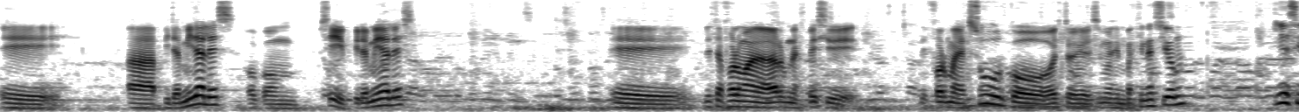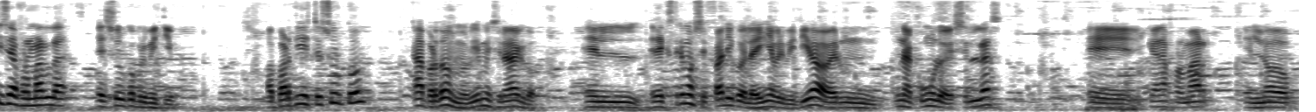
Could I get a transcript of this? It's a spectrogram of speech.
eh, a piramidales o con sí piramidales eh, de esta forma van a dar una especie de, de forma de surco, esto decimos de invaginación, y así se va a formar la- el surco primitivo. A partir de este surco, ah, perdón, me olvidé mencionar algo. En el, el extremo cefálico de la línea primitiva va a haber un, un acúmulo de células eh, que van a formar el nodo,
